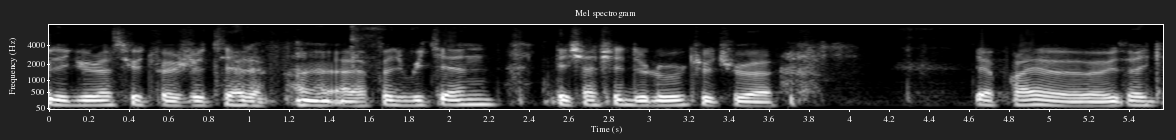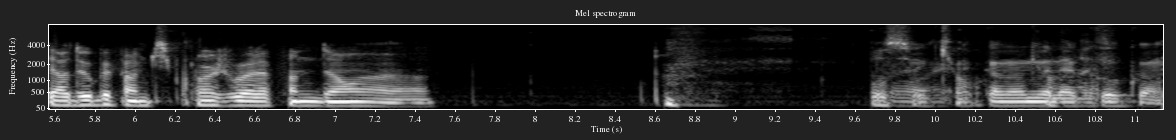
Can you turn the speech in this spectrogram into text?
dégueulasse que tu vas jeter à la fin, à la fin du week-end et chercher de l'eau que tu vas. Et après, euh, Ricardo peut faire un petit plongeon à la fin dedans. Euh, pour ceux qui ont. Comme à Monaco, quoi.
